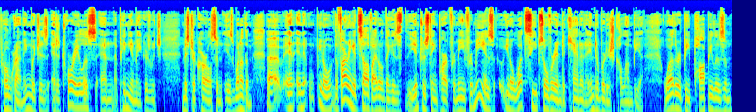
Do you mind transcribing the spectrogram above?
programming, which is editorialists and opinion makers, which Mr. Carlson is one of them. Uh, and and it, you know, the firing itself, I don't think is the interesting part for me. For me, is you know what seeps over into Canada, into British Columbia, whether it be populism,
